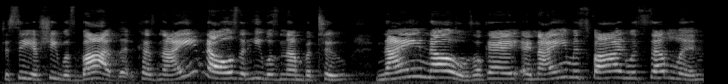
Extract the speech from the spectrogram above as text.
to see if she was bothered because Naeem knows that he was number two. Naeem knows, okay? And Naeem is fine with settling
